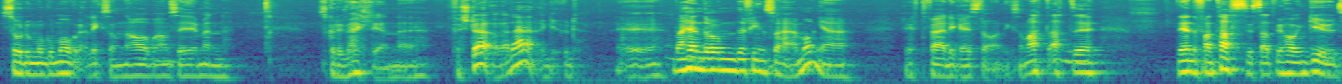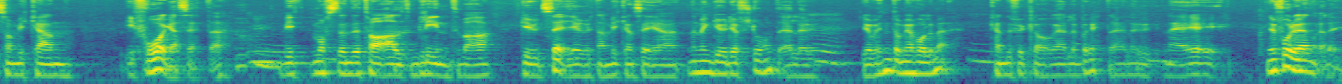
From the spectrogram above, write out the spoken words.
Sodom och Gomorra liksom, när Abraham säger men ska du verkligen eh, förstöra det här Gud? Eh, vad händer om det finns så här många rättfärdiga i stan? Liksom? Att, att, eh, det är ändå fantastiskt att vi har en Gud som vi kan ifrågasätta. Vi måste inte ta allt blint vad Gud säger utan vi kan säga nej men Gud jag förstår inte eller jag vet inte om jag håller med. Kan du förklara eller berätta eller nej, nu får du ändra dig.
